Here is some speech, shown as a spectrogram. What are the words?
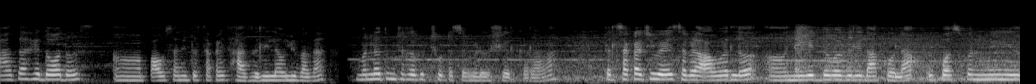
आज आहे द्वादस पावसाने तर सकाळीच हजेरी लावली बघा. म्हणलं तुमच्यासोबत छोटासा व्हिडिओ शेअर करावा. तर सकाळची वेळ सगळं आवरलं. नैवेद्य वगैरे दाखवला. उपवास पण मी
